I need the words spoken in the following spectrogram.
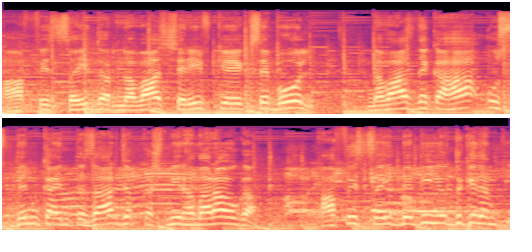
हाफिज सईद और नवाज़ शरीफ के एक से बोल। नवाज़ ने कहा, उस दिन का इंतज़ार जब कश्मीर हमारा होगा। हाफिज सईद ने दी युद्ध की धमकी।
